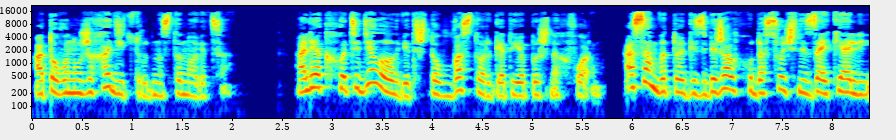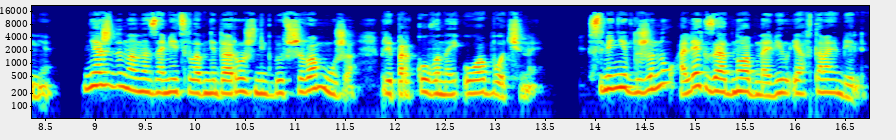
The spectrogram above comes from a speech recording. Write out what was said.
«А то вон уже ходить трудно становится». Олег хоть и делал вид, что в восторге от ее пышных форм, а сам в итоге сбежал худосочной зайке Алине. Неожиданно она заметила внедорожник бывшего мужа, припаркованный у обочины. Сменив жену, Олег заодно обновил и автомобиль.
